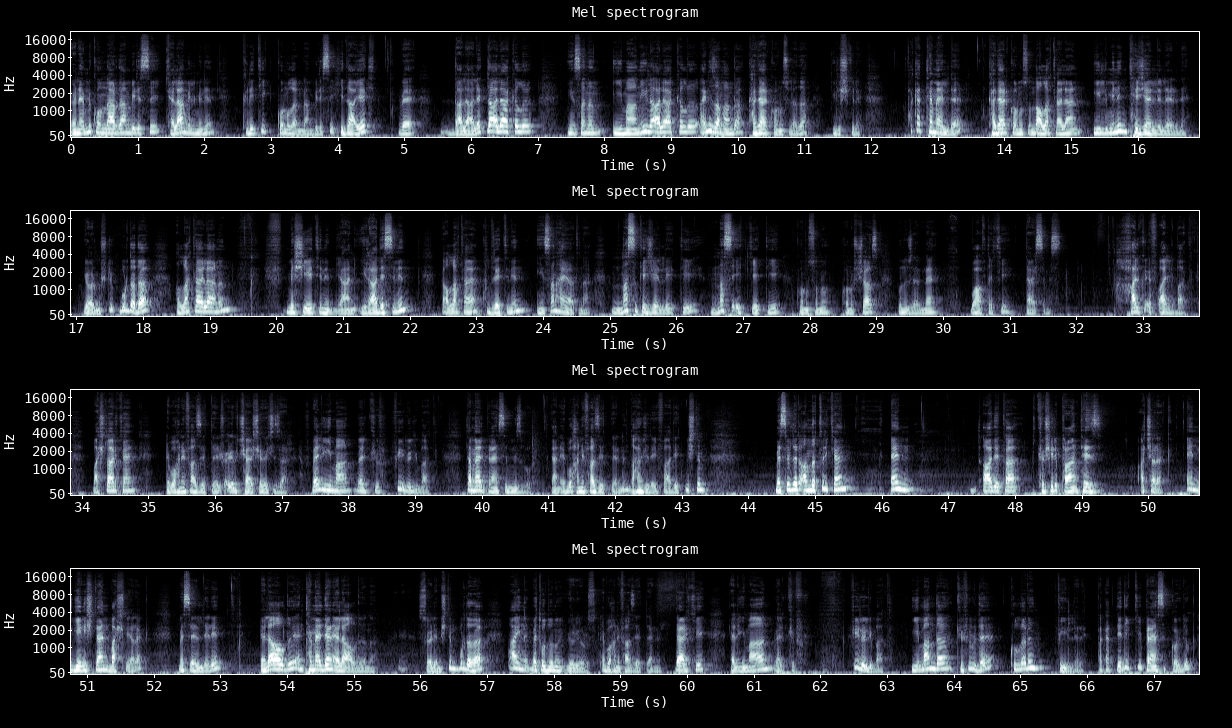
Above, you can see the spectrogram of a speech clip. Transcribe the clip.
önemli konulardan birisi kelam ilminin kritik konularından birisi hidayet ve dalaletle alakalı, insanın imanıyla alakalı, aynı zamanda kader konusuyla da ilişkili. Fakat temelde kader konusunda Allah Teala'nın ilminin tecellilerini görmüştük. Burada da Allah Teala'nın meşiyetinin yani iradesinin ve Allah Teala kudretinin insan hayatına nasıl tecelli ettiği, nasıl etki ettiği konusunu konuşacağız. Bunun üzerine bu haftaki dersimiz halk efal. Başlarken Ebu Hanife Hazretleri şöyle bir çerçeve çizer. Vel iman vel küf fiilü libat. Temel prensibimiz bu. Yani Ebu Hanife Hazretleri'nin daha önce de ifade etmiştim. Meseleleri anlatırken en adeta köşeli parantez açarak, en genişten başlayarak meseleleri ele aldığı, en temelden ele aldığını söylemiştim. Burada da aynı metodunu görüyoruz Ebu Hanife Hazretleri'nin. Der ki el iman vel küfür. Fiilü libat. İman da küfür de kulların fiilleri. Fakat dedik ki prensip koyduk.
